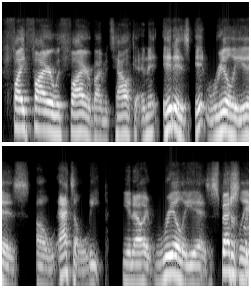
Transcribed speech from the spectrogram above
fight fire with fire by metallica and it, it is it really is oh that's a leap you know it really is especially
